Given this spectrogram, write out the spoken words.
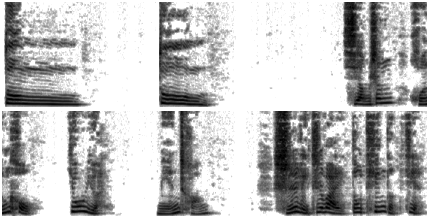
咚咚，响声浑厚、悠远、绵长，十里之外都听得见。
